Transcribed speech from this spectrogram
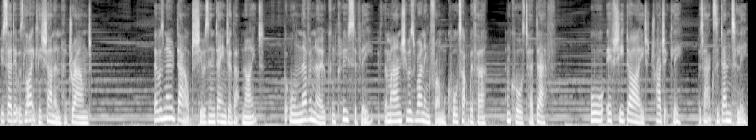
who said it was likely Shannan had drowned. There was no doubt she was in danger that night, but we'll never know conclusively if the man she was running from caught up with her and caused her death, or if she died tragically but accidentally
